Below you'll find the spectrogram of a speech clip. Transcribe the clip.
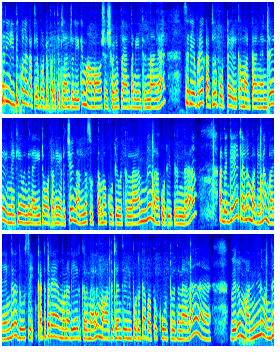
சரி இதுக்குள்ளே கட்டில் போட்டு படுத்துக்கலாம்னு சொல்லிட்டு மாமாவும் சஷ்வனும் பிளான் பண்ணிட்டு இருந்தாங்க. சரி எப்படியோ கட்டில் போட்டு எடுக்க மாட்டாங்கன்ட்டு இன்றைக்கே வந்து லைட்டை ஒட்டடை அடித்து நல்லா சுத்தமாக கூட்டி விட்டுடலான்னு நான் கூட்டிகிட்டு இருந்தேன். அந்த கேட்லலாம் பார்த்தீங்கன்னா பயங்கர தூசி. கட்டுத்தர முன்னாடியே இருக்கிறதுனால மாட்டுக்கெல்லாம் தீனி போட்டுட்டு அப்பப்போ கூட்டுறதுனால வெறும் மண் வந்து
